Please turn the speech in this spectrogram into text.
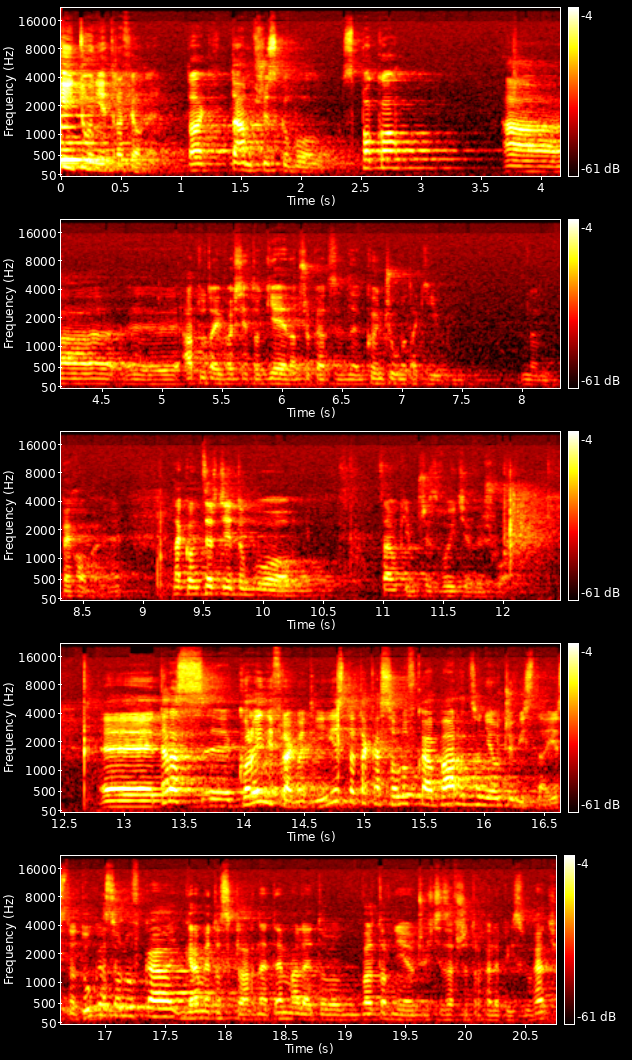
i tu nie trafione, tak? Tam wszystko było spoko, a, y, a tutaj właśnie to G na przykład kończyło taki no, pechowe, nie? Na koncercie to było całkiem przyzwoicie wyszło. E, teraz e, kolejny fragment jest to taka solówka bardzo nieoczywista. Jest to długa solówka, gramy to z klarnetem, ale to w waltornie oczywiście zawsze trochę lepiej słychać.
